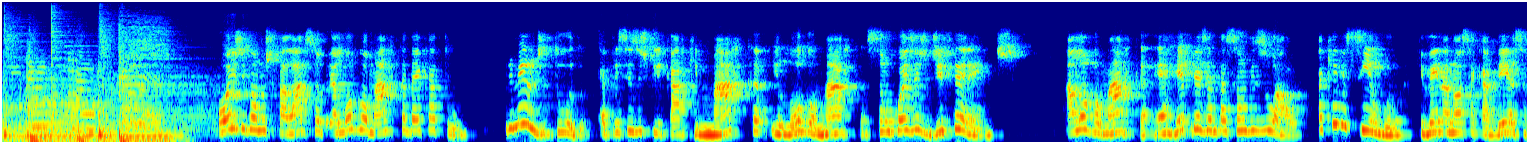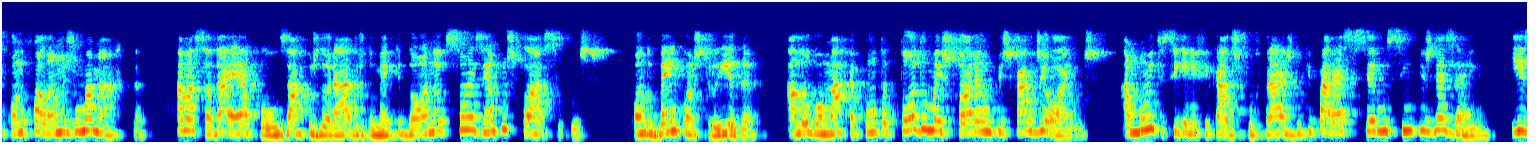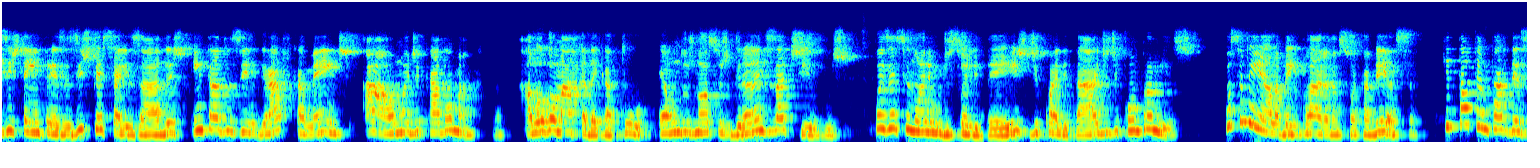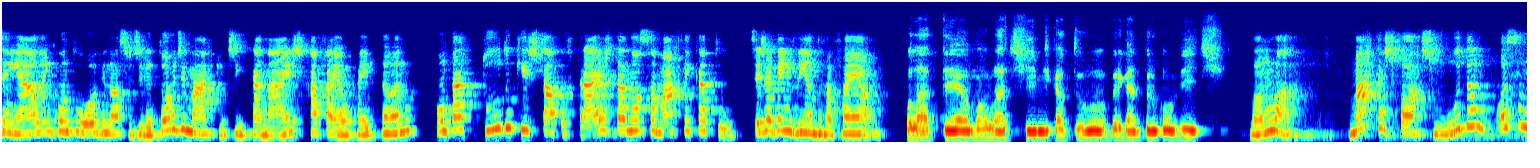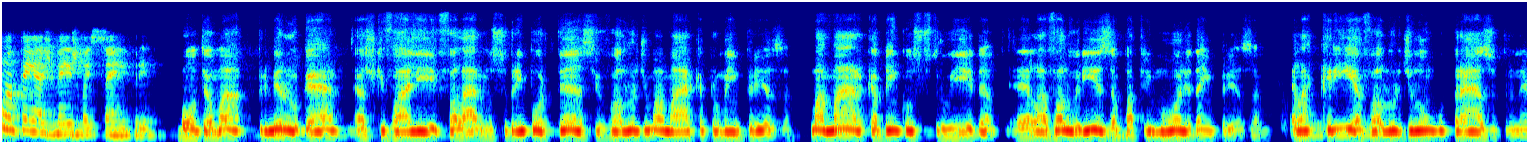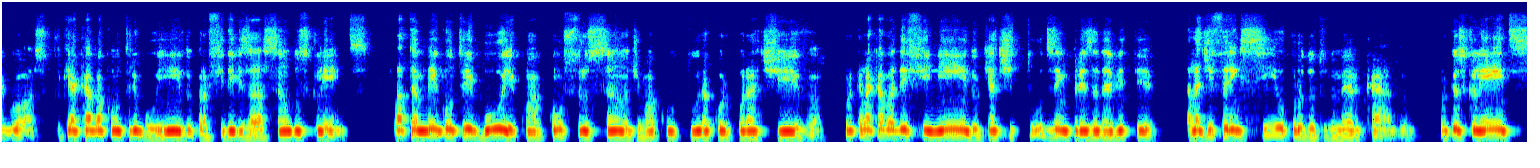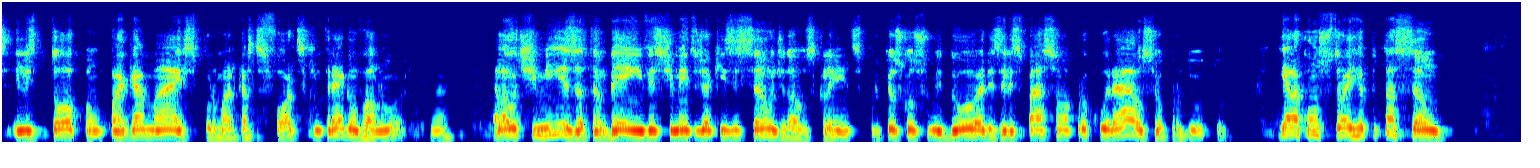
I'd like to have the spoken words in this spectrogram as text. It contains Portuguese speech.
Hoje vamos falar sobre a logomarca da Icatu. Primeiro de tudo, é preciso explicar que marca e logomarca são coisas diferentes. A logomarca é a representação visual, aquele símbolo que vem na nossa cabeça quando falamos de uma marca. A maçã da Apple, os arcos dourados do McDonald's são exemplos clássicos. Quando bem construída, a logomarca conta toda uma história no piscar de olhos. Há muitos significados por trás do que parece ser um simples desenho. E existem empresas especializadas em traduzir graficamente a alma de cada marca. A logomarca da Icatu é um dos nossos grandes ativos, pois é sinônimo de solidez, de qualidade e de compromisso. Você tem ela bem clara na sua cabeça? Que tal tentar desenhá-la enquanto ouve nosso diretor de marketing canais, Rafael Caetano, contar tudo o que está por trás da nossa marca Icatu? Seja bem-vindo, Rafael. Olá, Thelma. Olá, time Icatu. Obrigado pelo convite. Vamos lá. Marcas fortes mudam ou se mantêm as mesmas sempre? Bom, Thelma, em primeiro lugar, acho que vale falarmos sobre a importância e o valor de uma marca para uma empresa. Uma marca bem construída, ela valoriza o patrimônio da empresa. Ela cria valor de longo prazo para o negócio, porque acaba contribuindo para a fidelização dos clientes. Ela também contribui com a construção de uma cultura corporativa, porque ela acaba definindo que atitudes a empresa deve ter ela diferencia o produto do mercado, porque os clientes eles topam pagar mais por marcas fortes que entregam valor. Né? Ela otimiza também investimento de aquisição de novos clientes, porque os consumidores eles passam a procurar o seu produto. E ela constrói reputação,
